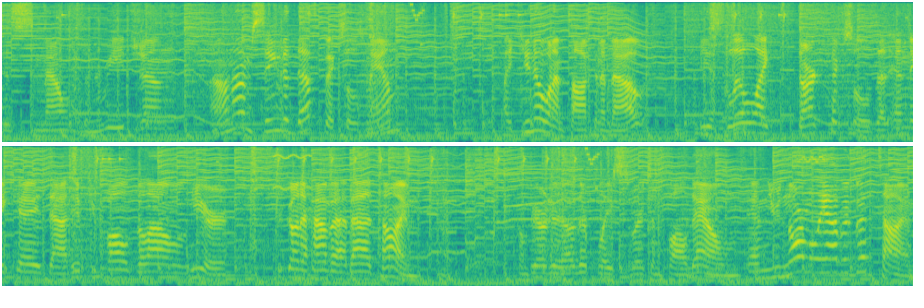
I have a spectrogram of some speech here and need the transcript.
this mountain region. I don't know, I'm seeing the death pixels, man. Like, you know what I'm talking about. These little, like, dark pixels that indicate that if you fall down here, you're gonna have a bad time. Compared to other places where it can fall down. And you normally have a good time.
